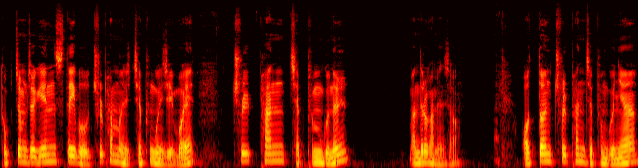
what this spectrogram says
독점적인 스테이블 출판문 제품군이지. 뭐에? 출판 제품군을 만들어 가면서 어떤 출판 제품군이야?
